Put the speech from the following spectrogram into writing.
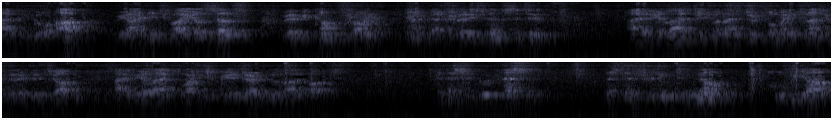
As we go up, we identify ourselves where we come from. And that's very sensitive. I realized it when I stood for my international director job. I realized what is patriotism is all about. And that's a good lesson. That's that feeling to know who we are,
